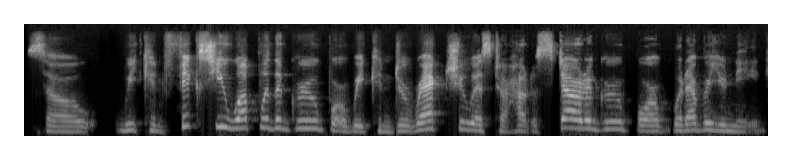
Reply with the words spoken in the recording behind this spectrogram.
So we can fix you up with a group or we can direct you as to how to start a group or whatever you need.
